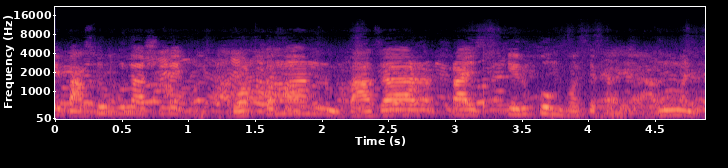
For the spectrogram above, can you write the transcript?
এই বাছুরগুলো আসলে বর্তমান বাজার প্রাইস কীরকম হতে পারে আনুমানিক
